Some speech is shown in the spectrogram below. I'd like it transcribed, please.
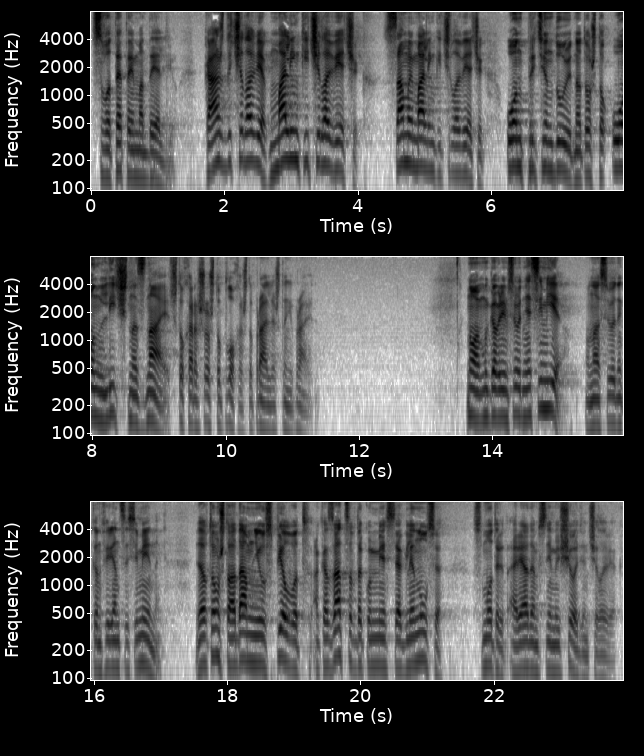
с вот этой моделью. Каждый человек, маленький человечек, самый маленький человечек, он претендует на то, что он лично знает, что хорошо, что плохо, что правильно, что неправильно. Но мы говорим сегодня о семье. У нас сегодня конференция семейная. Дело в том, что Адам не успел вот оказаться в таком месте, оглянулся, смотрит, а рядом с ним еще один человек.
